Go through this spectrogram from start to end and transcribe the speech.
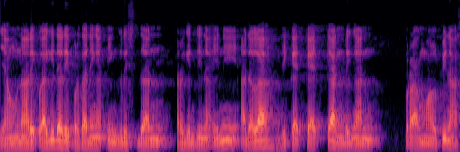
Yang menarik lagi dari pertandingan Inggris dan Argentina ini adalah dikait-kaitkan dengan perang Malvinas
